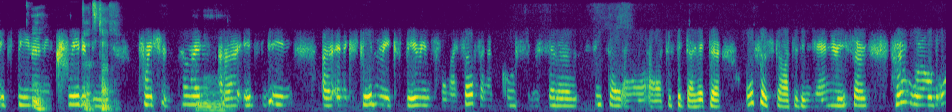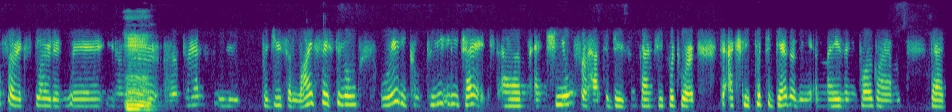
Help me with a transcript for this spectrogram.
it's been an incredibly pressured time. Mm. Uh, it's been uh, an extraordinary experience for myself and, of course, Rucera Seethal, our, our artistic director, also started in January. So her world also exploded where, you know, mm. her, her plans to produce a live festival really completely changed. Um, and she also had to do some fancy footwork to actually put together the amazing program that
